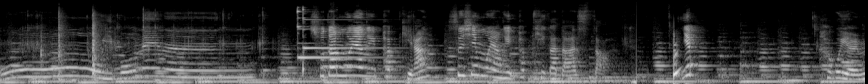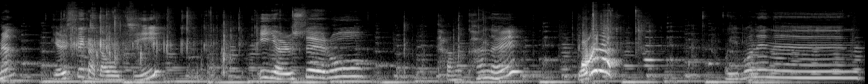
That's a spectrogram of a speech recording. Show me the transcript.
오, 이번에는 소다 모양의 팝키랑 스시 모양의 팝키가 나왔어. 얍! 하고 열면 열쇠가 나오지. 이 열쇠로 다음 칸을 열어라! 어, 이번에는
